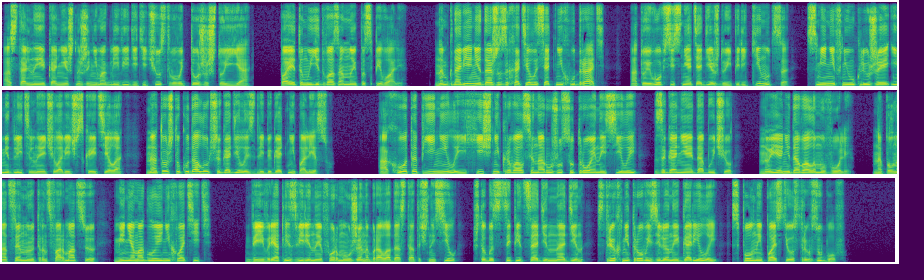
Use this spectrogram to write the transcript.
Остальные, конечно же, не могли видеть и чувствовать то же, что и я, поэтому едва за мной поспевали. На мгновение даже захотелось от них удрать, а то и вовсе снять одежду и перекинуться, сменив неуклюжее и медлительное человеческое тело на то, что куда лучше годилось для беготни по лесу. Охота пьянила, и хищник рвался наружу с утроенной силой, загоняя добычу, но я не давал ему воли. На полноценную трансформацию меня могло и не хватить. Да и вряд ли звериная форма уже набрала достаточно сил, чтобы сцепиться один на один с трехметровой зеленой гориллой с полной пастью острых зубов.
